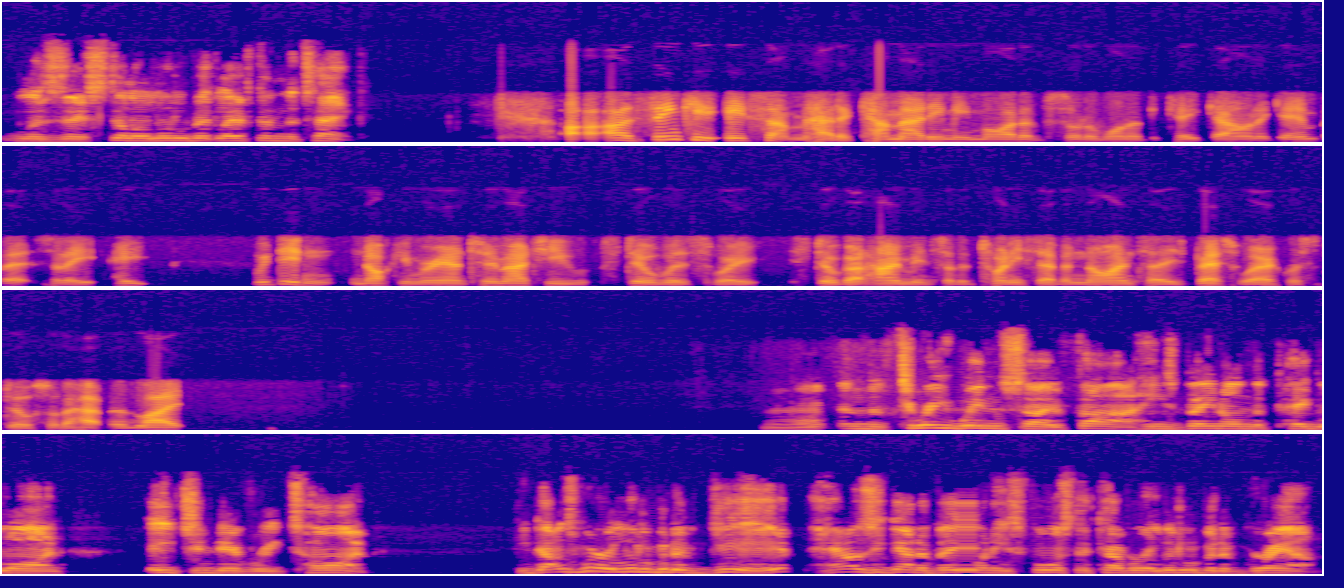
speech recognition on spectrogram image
was there still a little bit left in the tank? I, I think if something had to come at him, he might have sort of wanted to keep going again. But so he, he we didn't knock him around too much. He still was we still got home in sort of 27-9, so his best work was still sort of happening late. And the three wins so far, he's been on the peg line each and every time. He does wear a little bit of gear. How's he going to be when he's forced to cover a little bit of ground?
